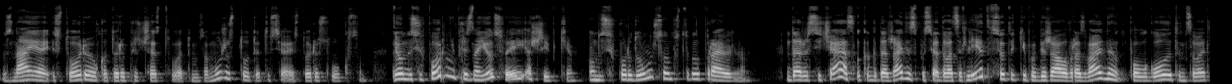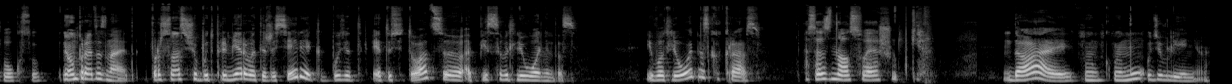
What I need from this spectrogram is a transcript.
зная историю, которая предшествовала этому замужеству, вот эта вся история с Лукасом. И он до сих пор не признает своей ошибки. Он до сих пор думает, что он поступил правильно. Даже сейчас, когда Жади спустя 20 лет все-таки побежал в развалины полуголый танцевать Луксу. И он про это знает. Просто у нас еще будет пример в этой же серии, как будет эту ситуацию описывать Леонидас. И вот Леонидас как раз осознал свои ошибки. Да, и к моему удивлению.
